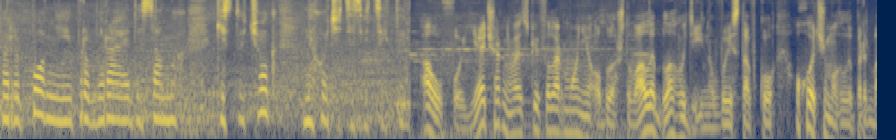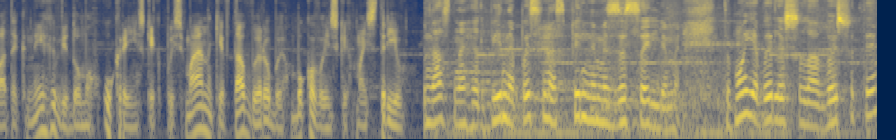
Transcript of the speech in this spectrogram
переповнює і пробирає до самих кісточок, не хочеться звідси йти. А у фоє Чернівецької філармонії облаштували благодійну виставку. Охочі могли придбати книги відомих українських письменників та вироби буковинських майстрів. У нас на гербі написано спільними зусиллями, тому я вирішила вишити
